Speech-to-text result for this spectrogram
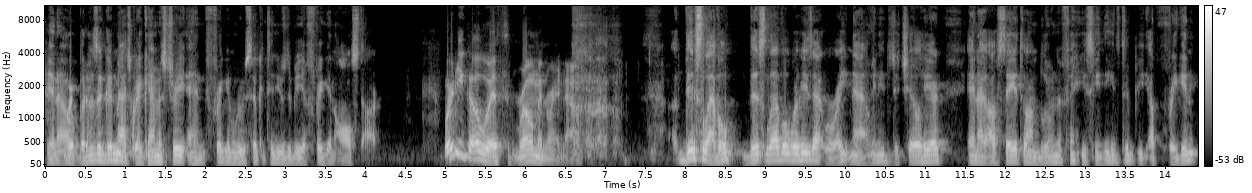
You know, but it was a good match, great chemistry, and friggin' Rusev continues to be a friggin' all-star. where do you go with Roman right now? this level, this level where he's at right now, he needs to chill here. And I- I'll say it till I'm blue in the face. He needs to be a friggin'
